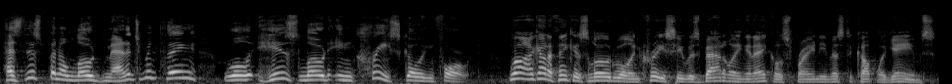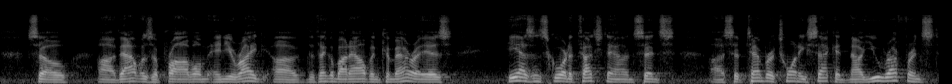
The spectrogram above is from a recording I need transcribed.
Has this been a load management thing? Will his load increase going forward? Well, I got to think his load will increase. He was battling an ankle sprain. He missed a couple of games. So uh, that was a problem. And you're right. Uh, the thing about Alvin Kamara is he hasn't scored a touchdown since uh, September 22nd. Now, you referenced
